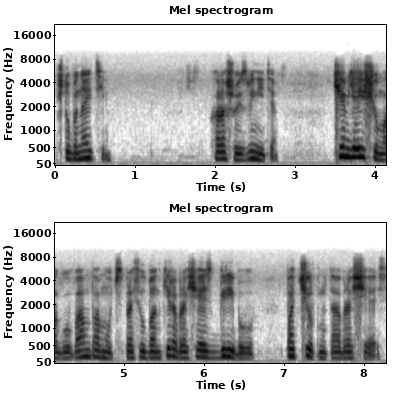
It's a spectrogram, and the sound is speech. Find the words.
чтобы найти. Хорошо, извините. Чем я еще могу вам помочь? Спросил банкир, обращаясь к Грибову, подчеркнуто обращаясь.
